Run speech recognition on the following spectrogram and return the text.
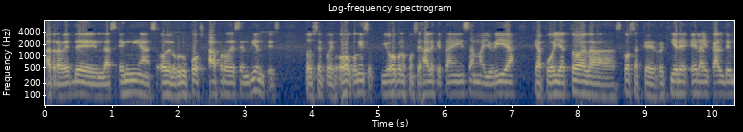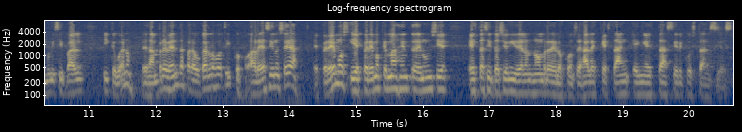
a través de las etnias o de los grupos afrodescendientes Entonces, pues ojo con eso y ojo con los concejales que están en esa mayoría que apoya todas las cosas que requiere el alcalde municipal y que, bueno, les dan preventa para buscar los boticos. Ojalá así no sea. Esperemos y esperemos que más gente denuncie esta situación y dé los nombres de los concejales que están en estas circunstancias.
